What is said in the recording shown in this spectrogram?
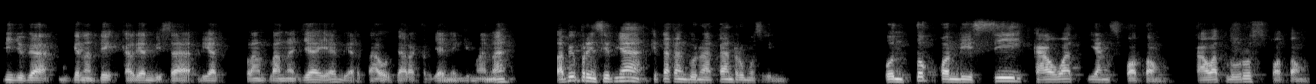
ini juga mungkin nanti kalian bisa lihat pelan-pelan aja ya biar tahu cara kerjanya gimana. Tapi prinsipnya kita akan gunakan rumus ini. Untuk kondisi kawat yang sepotong, kawat lurus potong.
